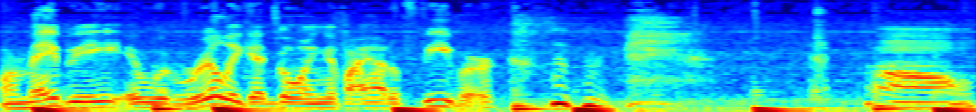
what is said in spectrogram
Or maybe it would really get going if I had a fever. Oh.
